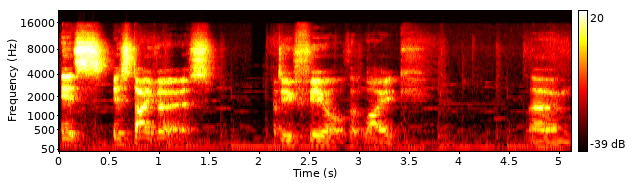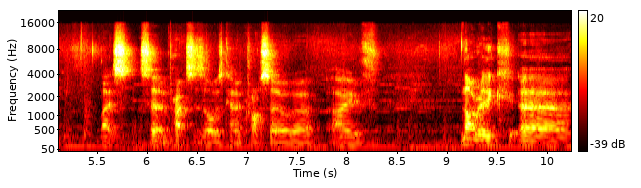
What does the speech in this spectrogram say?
it's it's diverse. I do feel that like um, like certain practices always kind of cross over. I've not really uh,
